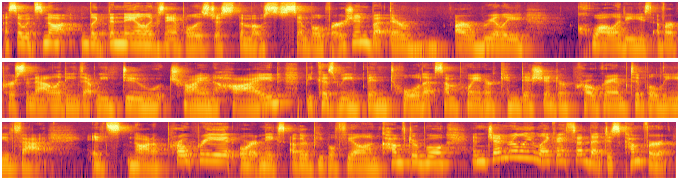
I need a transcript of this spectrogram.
Uh, so it's not like the nail example is just the most simple version but there are really qualities of our personality that we do try and hide because we've been told at some point or conditioned or programmed to believe that it's not appropriate or it makes other people feel uncomfortable. And generally, like I said, that discomfort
